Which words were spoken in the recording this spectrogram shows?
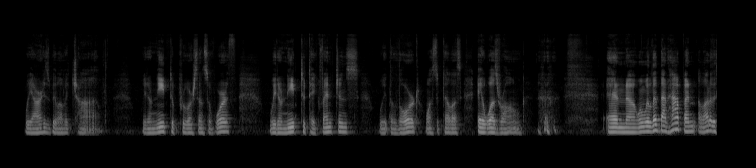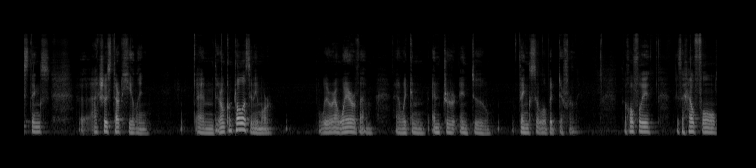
We are His beloved child. We don't need to prove our sense of worth. We don't need to take vengeance. We, the Lord wants to tell us it was wrong. and uh, when we let that happen, a lot of these things uh, actually start healing. And they don't control us anymore. We're aware of them and we can enter into things a little bit differently. So hopefully it's a helpful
